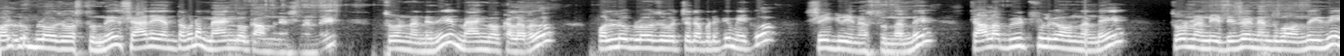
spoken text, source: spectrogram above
పళ్ళు బ్లౌజ్ వస్తుంది. శారీ అంతా కూడా మ్యాంగో కాంబినేషన్ అండి. చూడండి ఇది మ్యాంగో కలరు. పళ్ళు బ్లౌజ్ వచ్చేటప్పటికి మీకు సీ గ్రీన్ వస్తుందండి. చాలా బ్యూటిఫుల్గా గా ఉందండి. చూడండి డిజైన్ ఎంత బాగుంది. ఇది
